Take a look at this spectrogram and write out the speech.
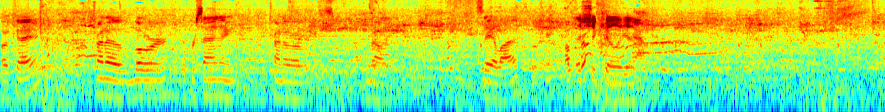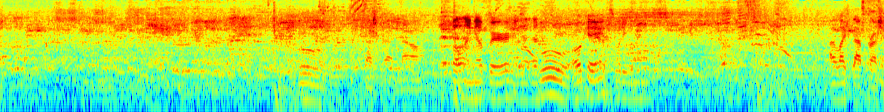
Okay. Trying to lower the percent and trying to, you know, stay alive. Okay. Up that should kill you. Yeah. Falling up air. Yeah. Ooh, okay. That's what he wants. I like that pressure.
